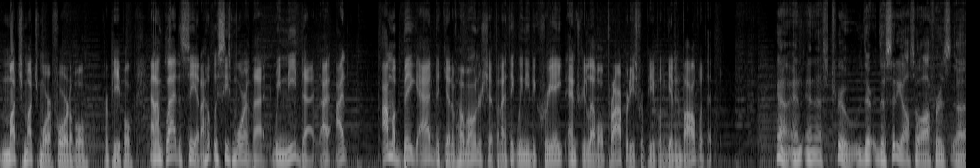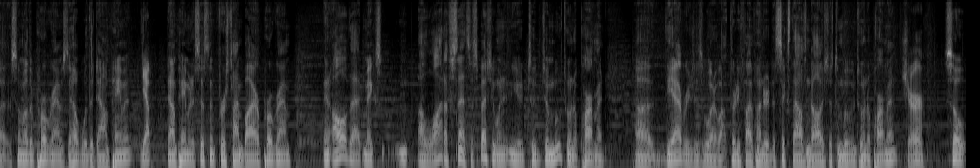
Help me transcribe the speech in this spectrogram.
much much more affordable for people. And I'm glad to see it. I hope we see more of that. We need that. I. I I'm a big advocate of home ownership, and I think we need to create entry level properties for people to get involved with it. Yeah, and, and that's true. The, the city also offers uh, some other programs to help with the down payment. Yep. Down payment assistance, first time buyer program, and all of that makes a lot of sense, especially when you to, to move to an apartment. Uh, the average is what about thirty five hundred to six thousand dollars just to move into an apartment. Sure. So,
